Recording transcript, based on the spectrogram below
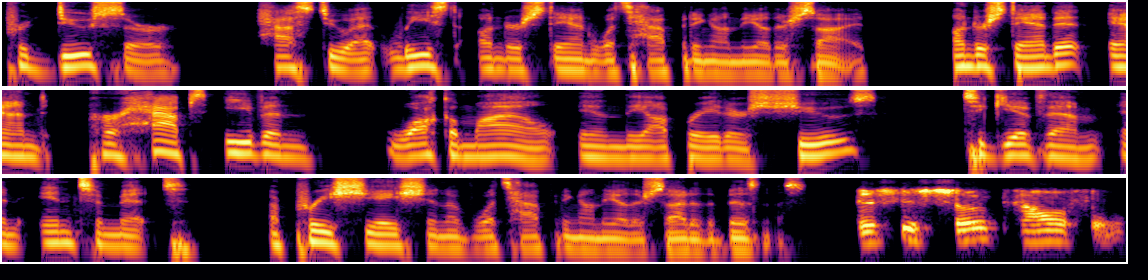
producer has to at least understand what's happening on the other side, understand it, and perhaps even walk a mile in the operator's shoes to give them an intimate appreciation of what's happening on the other side of the business. This is so powerful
